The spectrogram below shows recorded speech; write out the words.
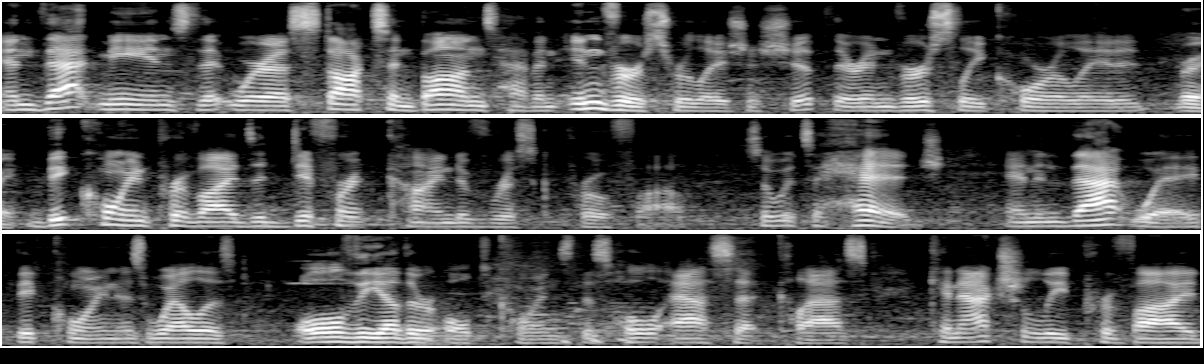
And that means that whereas stocks and bonds have an inverse relationship, they're inversely correlated, Right. Bitcoin provides a different kind of risk profile. So it's a hedge. And in that way, Bitcoin, as well as all the other altcoins, this whole asset class, can actually provide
